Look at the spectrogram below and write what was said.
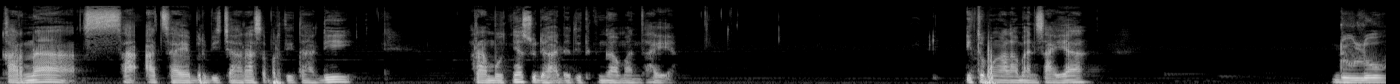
Karena saat saya berbicara seperti tadi, rambutnya sudah ada di genggaman saya. Itu pengalaman saya dulu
